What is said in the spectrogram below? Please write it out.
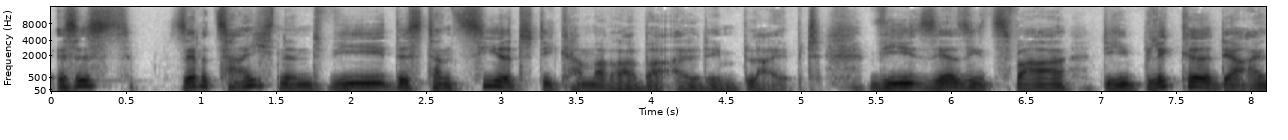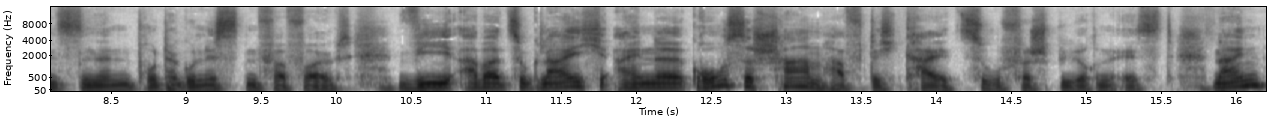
Es ist sehr bezeichnend, wie distanziert die Kamera bei all dem bleibt, wie sehr sie zwar die Blicke der einzelnen Protagonisten verfolgt, wie aber zugleich eine große Schamhaftigkeit zu verspüren ist. Nein,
